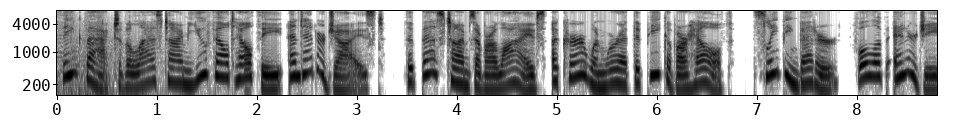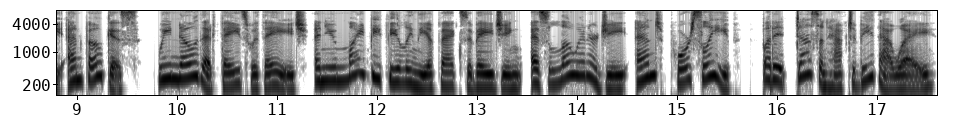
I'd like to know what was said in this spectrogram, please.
Think back to the last time you felt healthy and energized. The best times of our lives occur when we're at the peak of our health, sleeping better, full of energy and focus. We know that fades with age, and you might be feeling the effects of aging as low energy and poor sleep. But it doesn't have to be that way.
